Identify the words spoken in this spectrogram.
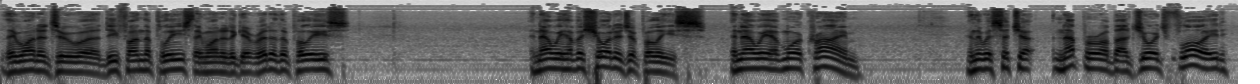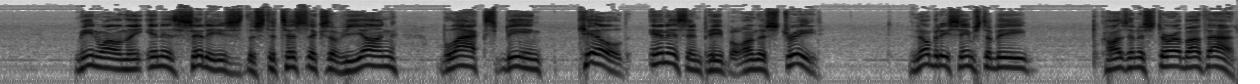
They wanted to uh, defund the police. They wanted to get rid of the police. And now we have a shortage of police. And now we have more crime. And there was such a, an uproar about George Floyd. Meanwhile, in the inner cities, the statistics of young blacks being killed, innocent people on the street. Nobody seems to be causing a stir about that.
